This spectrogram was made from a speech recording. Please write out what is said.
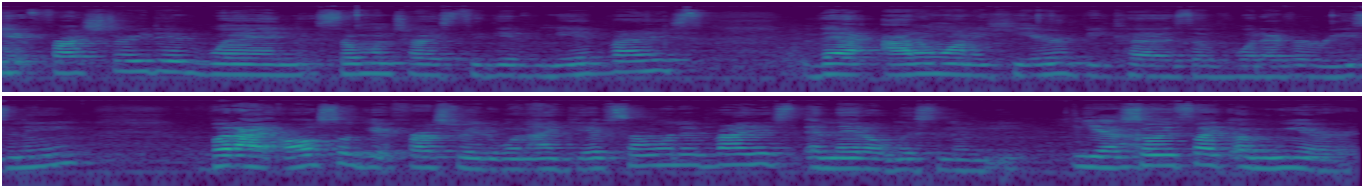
get frustrated when someone tries to give me advice that I don't want to hear because of whatever reasoning. But I also get frustrated when I give someone advice and they don't listen to me. Yeah. So it's like a mirror.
